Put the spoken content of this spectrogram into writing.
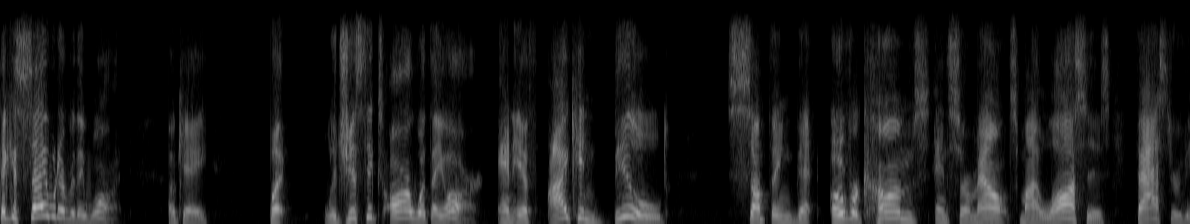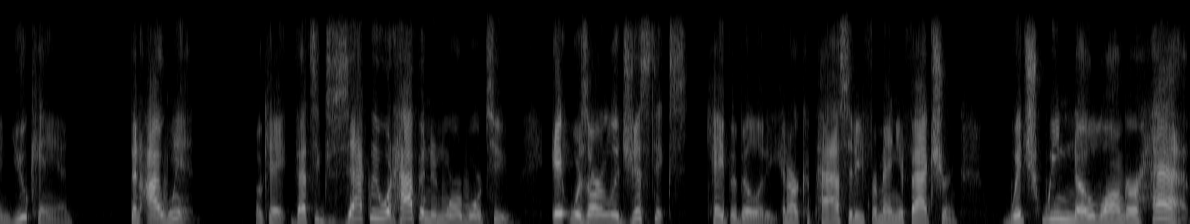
they can say whatever they want okay? But logistics are what they are. And if i can build something that overcomes and surmounts my losses faster than you can then i win okay? That's exactly what happened in world war ii it was our logistics capability and our capacity for manufacturing which we no longer have.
